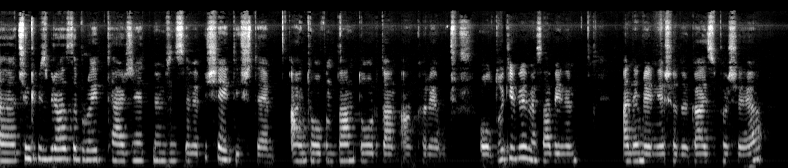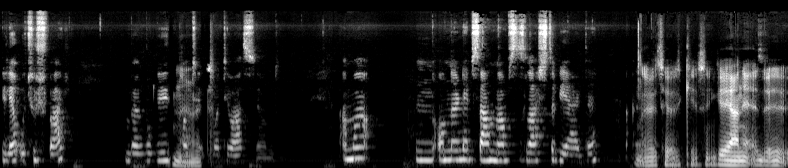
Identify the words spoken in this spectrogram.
E, çünkü biz biraz da burayı tercih etmemizin sebebi şeydi işte Eindhoven'dan doğrudan Ankara'ya uçuş olduğu gibi mesela benim annemlerin yaşadığı Gazi Paşa'ya bile uçuş var. Böyle bu büyük motiv- Evet. motivasyondu. Ama onların hepsi anlamsızlaştı bir yerde. Evet evet kesinlikle. Yani e,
